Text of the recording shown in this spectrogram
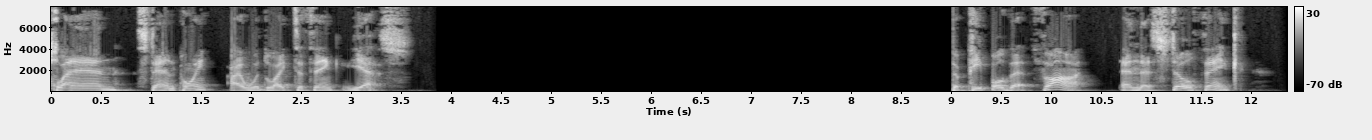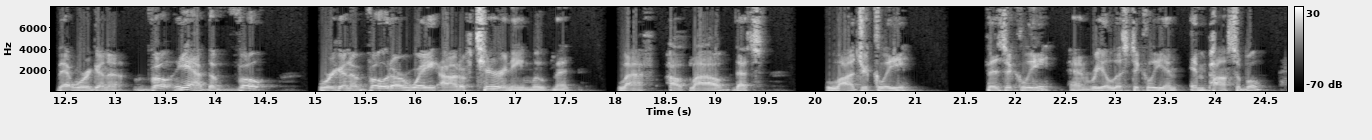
plan standpoint, I would like to think yes. the people that thought and that still think that we're going to vote, yeah, the vote, we're going to vote our way out of tyranny movement, laugh out loud. That's logically, physically, and realistically impossible.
